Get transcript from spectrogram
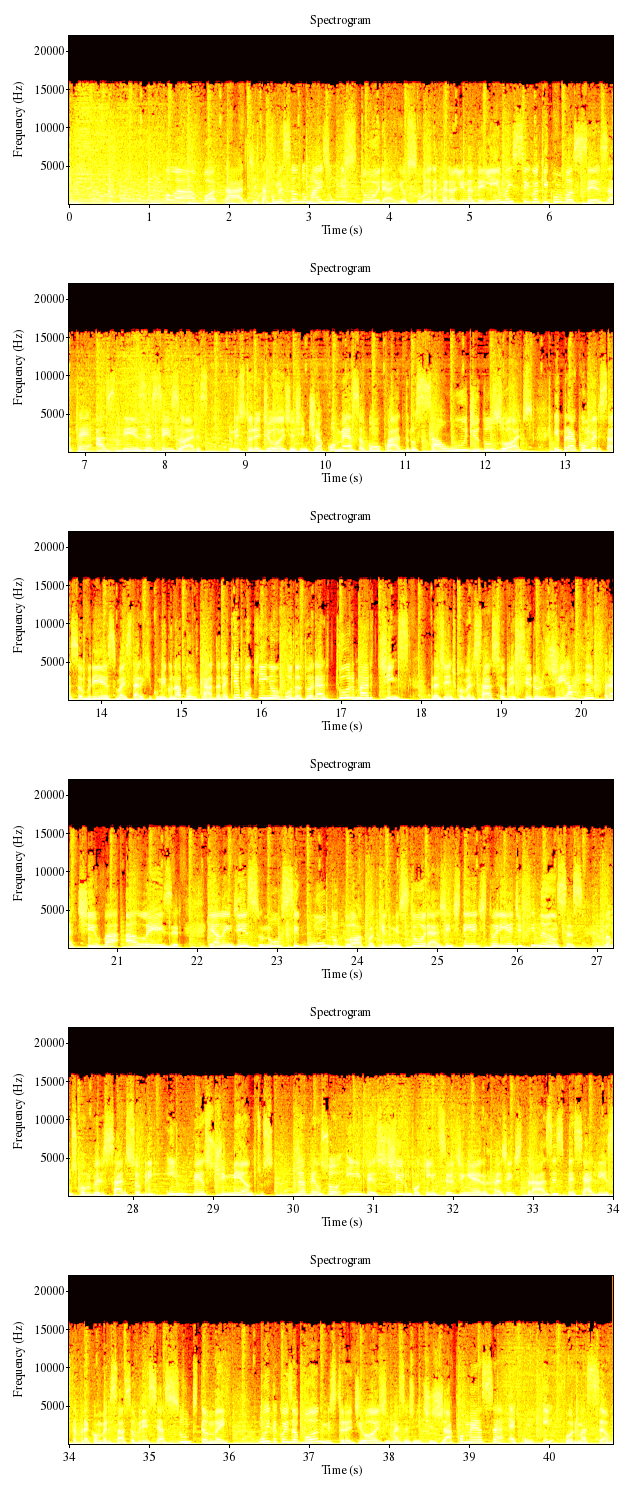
Olá, boa tarde. Tá começando mais um Mistura. Eu sou Ana Carolina de Lima e sigo aqui com vocês até às 16 horas. No Mistura de hoje, a gente já começa com o quadro Saúde dos Olhos. E para conversar sobre isso, vai estar aqui comigo na bancada daqui a pouquinho o Dr. Arthur Martins, pra gente conversar sobre cirurgia refrativa a laser. E além disso, no segundo bloco aqui do Mistura, a gente tem editoria de finanças. Vamos conversar sobre investimentos. Já pensou em investir um pouquinho do seu dinheiro? A gente traz especialista para conversar sobre esse assunto também. Muita coisa boa no Mistura de hoje, mas a gente já começa é com informação.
